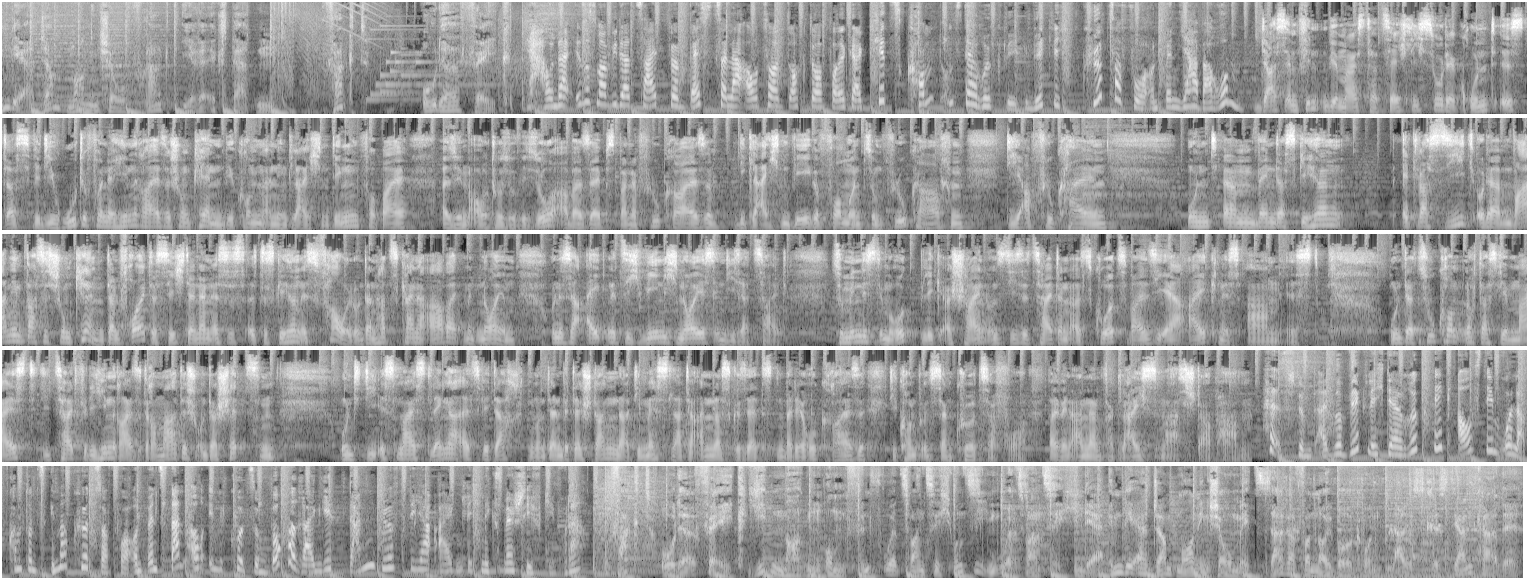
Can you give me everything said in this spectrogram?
MDR Jump Morning Show fragt ihre Experten. Fakt oder Fake? Ja, und da ist es mal wieder Zeit für Bestseller-Autor Dr. Volker Kitz. Kommt uns der Rückweg wirklich kürzer vor? Und wenn ja, warum? Das empfinden wir meist tatsächlich so. Der Grund ist, dass wir die Route von der Hinreise schon kennen. Wir kommen an den gleichen Dingen vorbei, also im Auto sowieso, aber selbst bei einer Flugreise. Die gleichen Wege vom und zum Flughafen, die Abflughallen. Und ähm, wenn das Gehirn etwas sieht oder wahrnimmt, was es schon kennt, dann freut es sich, denn dann ist es, das Gehirn ist faul und dann hat es keine Arbeit mit Neuem und es ereignet sich wenig Neues in dieser Zeit. Zumindest im Rückblick erscheint uns diese Zeit dann als kurz, weil sie ereignisarm ist. Und dazu kommt noch, dass wir meist die Zeit für die Hinreise dramatisch unterschätzen, und die ist meist länger, als wir dachten. Und dann wird der Standard, die Messlatte anders gesetzt. Und bei der Rückreise, die kommt uns dann kürzer vor, weil wir einen anderen Vergleichsmaßstab haben. Es stimmt also wirklich, der Rückweg aus dem Urlaub kommt uns immer kürzer vor. Und wenn es dann auch in eine kurze Woche reingeht, dann dürfte ja eigentlich nichts mehr schiefgehen, oder? Fakt oder Fake? Jeden Morgen um 5.20 Uhr und 7.20 Uhr in der MDR Jump Morning Show mit Sarah von Neuburg und Lars Christian Kade.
